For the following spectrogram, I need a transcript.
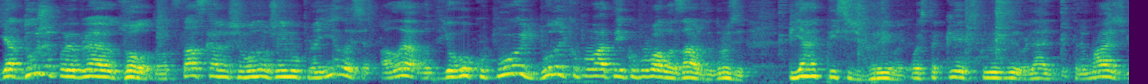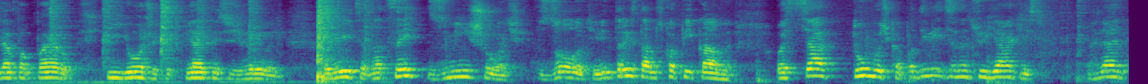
Я дуже полюбляю от золото. От Стас каже, що воно вже йому приїлося, але от його купують, будуть купувати і купували завжди, друзі. 5 тисяч гривень. Ось такий ексклюзив. Гляньте, тримач для паперу і йоршиків 5 тисяч гривень. Подивіться на цей змішувач в золоті. Він 300 там з копійками. Ось ця тумбочка, подивіться на цю якість. Гляньте,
